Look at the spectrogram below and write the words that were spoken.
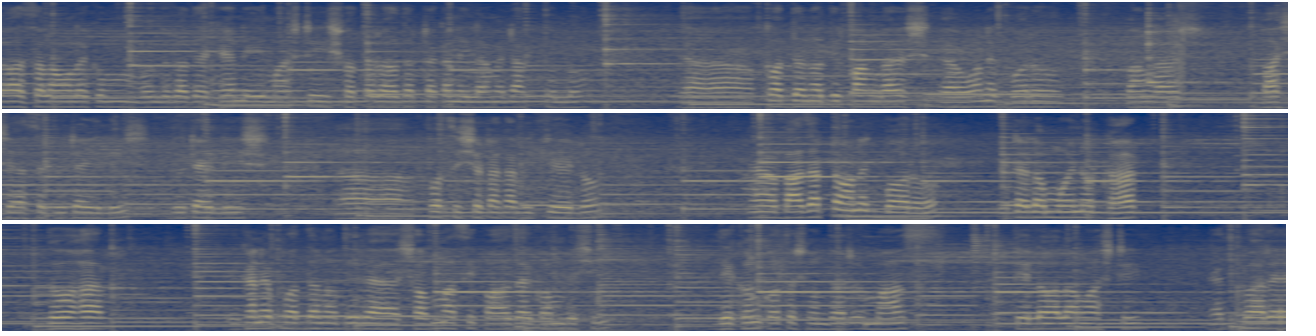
হ্যালো আসসালামু আলাইকুম। বন্ধুরা দেখেন এই মাছটি সতেরো হাজার টাকা নিলামে ডাক তুললো। পদ্মা নদীর পাঙ্গাস অনেক বড় পাঙ্গাস। পাশে আছে দুইটা ইলিশ দুইটা ইলিশ পঁচিশশো টাকা বিক্রি আহ, বাজারটা অনেক বড়। এটা হলো মৈনক ঘাট দোহার। এখানে পদ্মা নদীর সব মাছই পাওয়া যায় কম বেশি। দেখুন কত সুন্দর মাছ তেলওয়ালা মাছটি। একবারে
